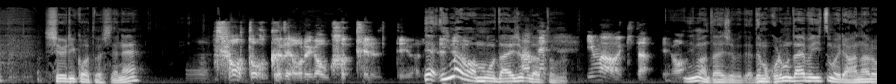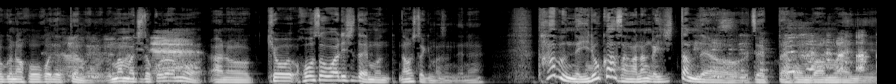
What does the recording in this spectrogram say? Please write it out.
修理工としてね。超遠くで俺が怒ってるって言われて。いや、今はもう大丈夫だと思う。今は来たってよ。今は大丈夫だよ。でもこれもだいぶいつもよりアナログな方法でやってんだけど。まあまあちょっとこれはもう、あの、今日放送終わり次第もう直しておきますんでね。多分ね、色川さんがなんかいじったんだよ。絶対本番前に。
